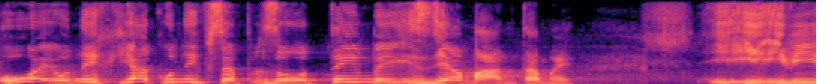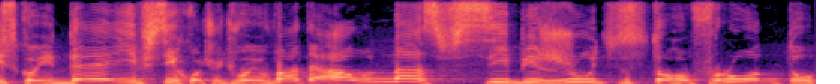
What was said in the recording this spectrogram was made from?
Ой, у них як у них все золотими і з діамантами. І, і, і військо йде, і всі хочуть воювати. А у нас всі біжуть з того фронту.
